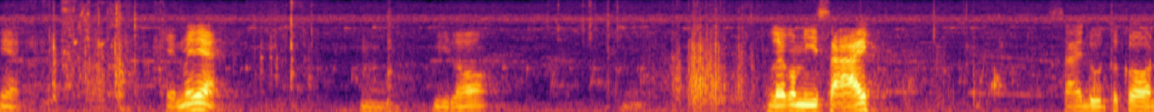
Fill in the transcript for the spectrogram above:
เนี่ย เห็นไหมเนี่ยมีล้อ แล้วก็มีสาย สายดูดตะกอน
